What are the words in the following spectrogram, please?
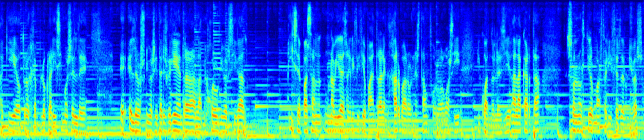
aquí otro ejemplo clarísimo es el de, eh, el de los universitarios que quieren entrar a la mejor universidad y se pasan una vida de sacrificio para entrar en Harvard o en Stanford o algo así y cuando les llega la carta son los tíos más felices del universo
